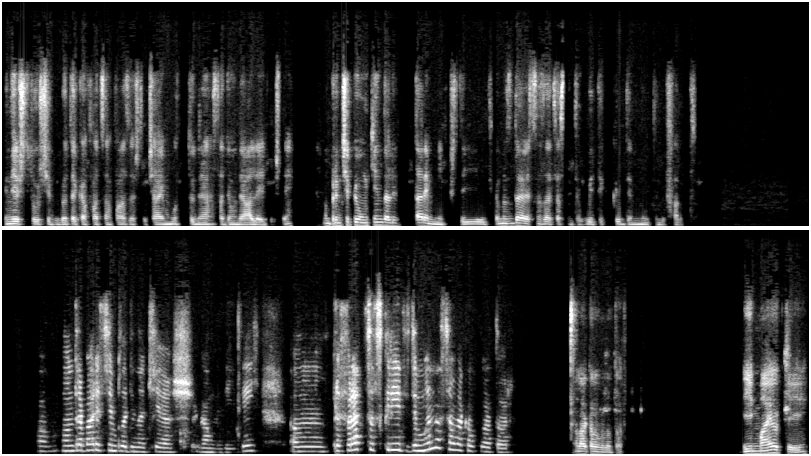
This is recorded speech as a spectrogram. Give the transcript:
când ești tu și biblioteca față în față, știi, ce ai multitudinea asta de unde alegi, știi? În principiu, un Kindle e tare mic, știi? Că îți dă senzația asta de uite cât de multe, de fapt. O întrebare simplă din aceeași gamă de idei. Um, preferați să scrieți de mână sau la calculator? La calculator. E mai ok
